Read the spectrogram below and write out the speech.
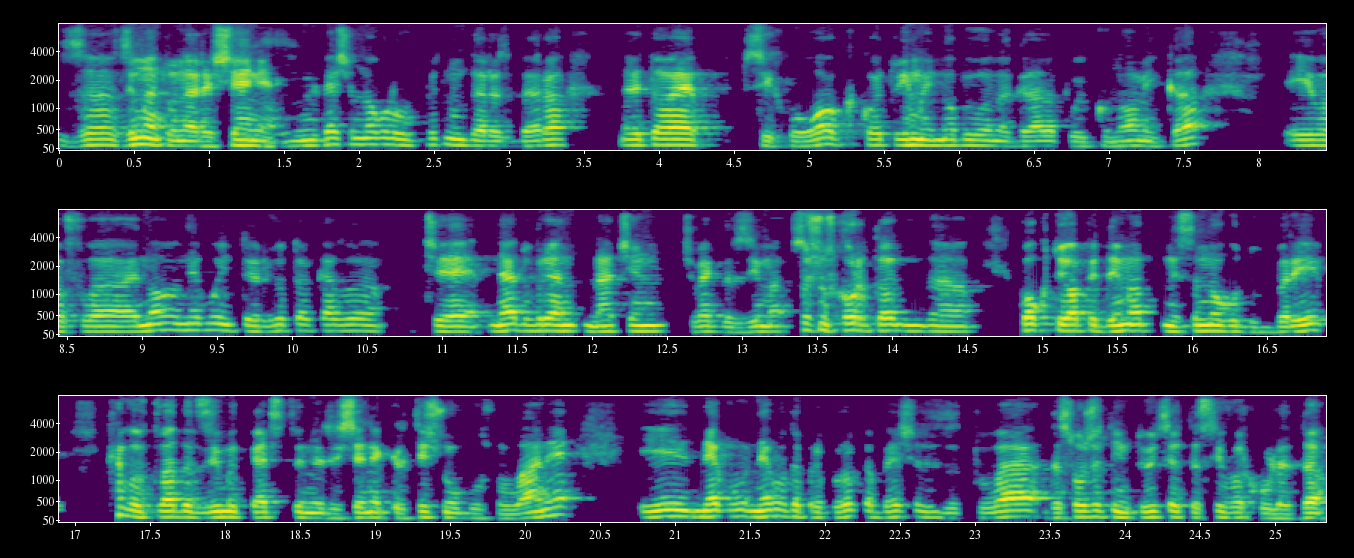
за взимането на решения. И ми беше много любопитно да разбера, нали, той е психолог, който има и Нобела награда по економика. И в едно негово интервю той казва, че най-добрият начин човек да взима, всъщност хората, колкото и опит да имат, не са много добри в това да взимат качествени решения, критично обоснование и негов, неговата препоръка беше за това да сложат интуицията си върху леда.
